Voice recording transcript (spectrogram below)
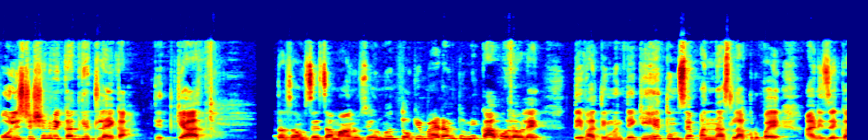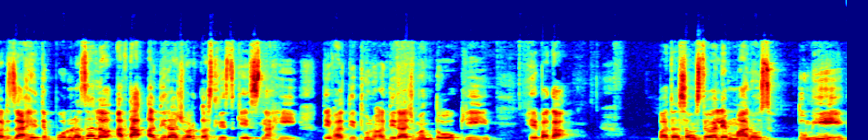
पोलीस स्टेशन विकत घेतलं आहे का? तितक्यात तर संस्थेचा माणूस येऊन म्हणतो की मॅडम तुम्ही का बोलवलं आहे तेव्हा ती म्हणते की हे तुमचे पन्नास लाख रुपये आणि जे कर्ज आहे ते पूर्ण झालं आता अधिराजवर कसलीच केस नाही. तेव्हा तिथून अधिराज म्हणतो की हे बघा पतसंस्थेवाले माणूस तुम्ही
